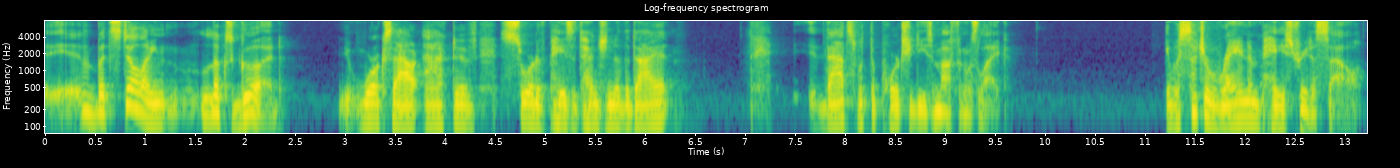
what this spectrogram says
uh, but still, I mean, looks good. It works out, active, sort of pays attention to the diet. That's what the Portuguese muffin was like. It was such a random pastry to sell,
